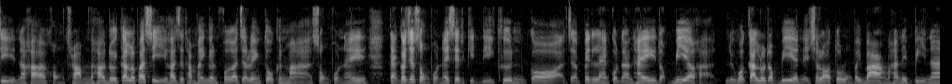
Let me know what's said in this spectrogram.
จีนนะคะของทรัมป์นะคะ โดยการลดภาษีค่ะจะทำให้เงินเฟ้ออาจจะเร่งตัวขึ้นมา ส่งผลให้ แต่ก็จะส่งผลให้เศรษฐกิจดีขึ้น ก็จะเป็นแรงกดดันให้ดอกเบี้ยค่ะ หรือว่าการลดดอกเบี้ยเนี่ยชะลอตัวลงไปบ้างนะคะในปีหน้า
